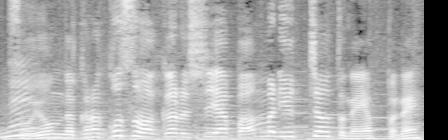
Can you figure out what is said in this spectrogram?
ね。そう読んだからこそ分かるしやっぱあんまり言っちゃうとねやっぱね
